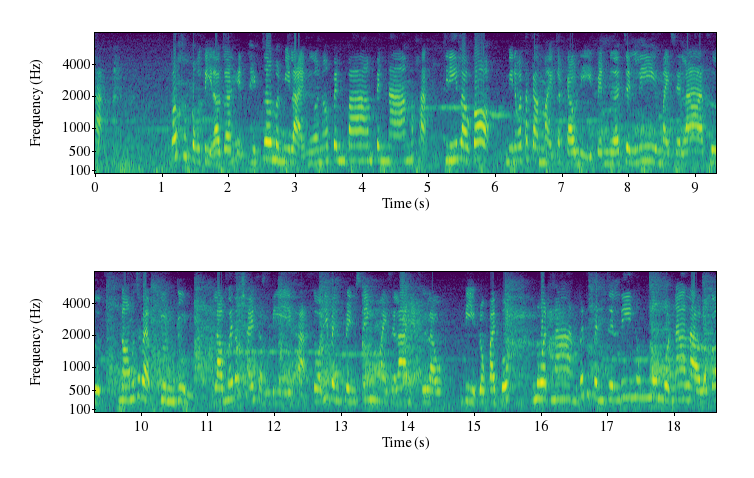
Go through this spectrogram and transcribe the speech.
ค่ะ ก็คือปกติเราจะเห็นเท็กเจอร์มันมีหลายเนื้อเนาะเป็นบาล์มเป็นน้ำอะค่ะ ทีนี้เราก็มีนวัตกรรมใหม่จากเกาหลี เป็นเนื้อเจลลี่ไมเซล่าคือน้องจะแบบหยุ่นหยุ่นเราไม่ต้องใช้สำลีค่ะ ตัวที่เป็นครีมซิ่งไมเซล่าเนี่ยคือเราบีบลงไปปุ๊บนวดหน้ามันก็จะเป็นเจลลี่นุ่มๆบนหน้าเรา แล้วก็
